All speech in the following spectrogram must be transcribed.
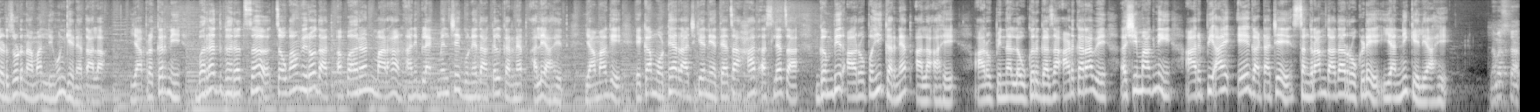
तडजोडनामा लिहून घेण्यात आला. या प्रकरणी भरत घरतसह चौघांविरोधात अपहरण मारहाण आणि ब्लॅकमेलचे गुन्हे दाखल करण्यात आले आहेत. यामागे एका मोठ्या राजकीय नेत्याचा हात असल्याचा गंभीर आरोपही करण्यात आला आहे. आरोपींना लवकर गजा आड करावे अशी मागणी आर पी आय ए गटाचे संग्रामदादा रोकडे यांनी केली आहे. नमस्कार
